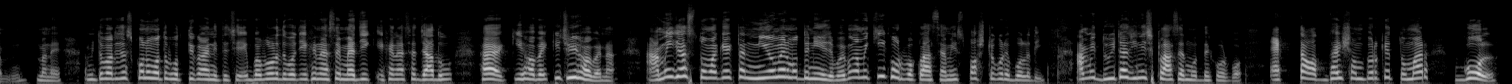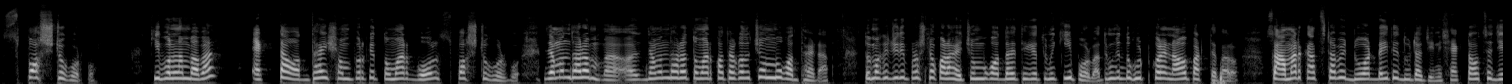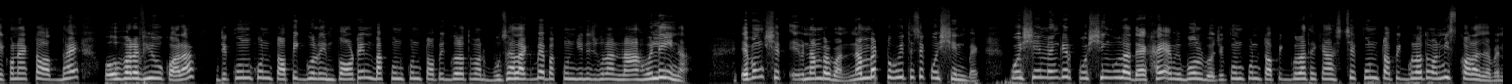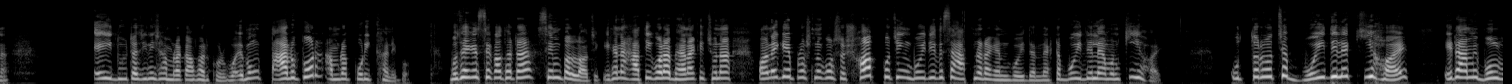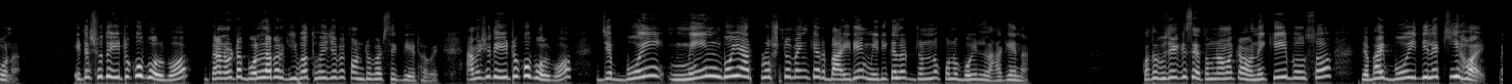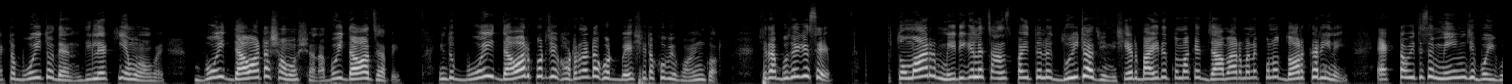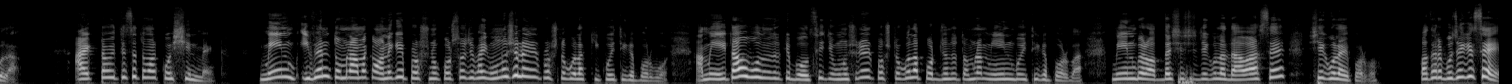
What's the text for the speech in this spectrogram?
মানে আমি তোমার জাস্ট কোনো মতো ভর্তি করে নিতেছি একবার বলে দেবো যে, এখানে আছে ম্যাজিক এখানে আছে জাদু। হ্যাঁ কি হবে? কিছুই হবে না। আমি জাস্ট তোমাকে একটা নিয়মের মধ্যে নিয়ে যাব এবং আমি কি করব ক্লাসে আমি স্পষ্ট করে বলে দিই। আমি দুইটা জিনিস ক্লাসের মধ্যে করব। একটা অধ্যায় সম্পর্কে তোমার গোল স্পষ্ট করব। কি বললাম বাবা? একটা অধ্যায় সম্পর্কে তোমার গোল স্পষ্ট করব। যেমন ধরো যেমন ধরো তোমার কথার কথা চুম্বক অধ্যায়টা। তোমাকে যদি প্রশ্ন করা হয়, চুম্বক অধ্যায় থেকে তুমি কি পড়বা? তুমি কিন্তু হুট করে নাও পারতে পারো। সো আমার কাজটা হবে ডুয়ার ডাইতে দুটো জিনিস। একটা হচ্ছে যে কোনো একটা অধ্যায় ওভারভিউ করা, যে কোন কোন টপিকগুলো ইম্পর্টেন্ট বা কোন কোন টপিকগুলো তোমার বোঝা লাগবে বা কোন জিনিসগুলো না হলেই না। এবং সে নাম্বার ওয়ান নাম্বার টু হইতেছে কোয়েশ্চেন ব্যাংক কোয়েশ্চেন ব্যাংকের কোয়েশ্চেনগুলো দেখাই আমি বলব যে কোন কোন টপিকগুলো থেকে আসছে, কোন টপিকগুলো তোমার মিস করা যাবে না। এই দুইটা জিনিস আমরা কাভার করব এবং তার উপর আমরা পরীক্ষা নিব। বুঝে গেছে কথাটা? সিম্পল লজিক এখানে হাতি ঘোড়া, ভেড়া কিছু না। অনেকেই প্রশ্ন করছে, সব কোচিং বই দিতেছে, আপনারা কেন বই দেন না? একটা বই দিলে এমন কি হয়? উত্তর হচ্ছে, বই দিলে কি হয়? এটা আমি বলব না। এটা শুধু এইটুকু বলব, কারণ ওটা বললে আবার গিবত হয়ে যাবে কন্ট্রোভার্সি ক্রিয়েট হবে। আমি শুধু এইটুকু বলব যে, বই মেইন বই আর প্রশ্ন ব্যাংকের বাইরে মেডিকেলের জন্য কোনো বই লাগে না। কথা বুঝে গেছে? তোমরা আমাকে অনেকেই বলছো যে, ভাই, বই দিলে কি হয়? একটা বই তো দেন, দিলে কি এমন হয়? বই দেওয়াটা সমস্যা না, বই দেওয়া যাবে। কিন্তু বই দেওয়ার পর যে ঘটনাটা ঘটবে, সেটা খুবই ভয়ঙ্কর। সেটা বুঝে গেছে? তোমার মেডিকেলে চান্স পাইতে হলে দুইটা জিনিস। এর বাইরে তোমাকে যাবার মানে কোনো দরকারই নেই। একটা হইতেছে মেইন যে বইগুলা আর একটা হইতেছে তোমার কোয়েশ্চেন ব্যাংক মেইন ইভেন তোমরা আমাকে অনেকেই প্রশ্ন করছ যে, ভাই, অনুশীলনের প্রশ্নগুলো কি কই থেকে পড়ব? আমি এটাও তোমাদেরকে বলছি যে, অনুশীলনের প্রশ্নগুলো পর্যন্ত তোমরা মেইন বই থেকে পড়বা। মেইন বইয়ের অধ্যায় শেষে যেগুলো দেওয়া আছে, সেগুলাই পড়ব। কথাটা বুঝে গেছে?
